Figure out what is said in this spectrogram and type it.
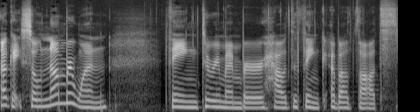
Okay, so number one thing to remember how to think about thoughts.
